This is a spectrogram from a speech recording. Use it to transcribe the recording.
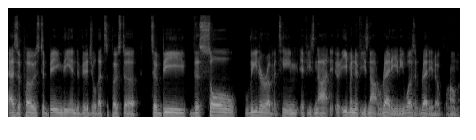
as opposed to being the individual that's supposed to to be the sole leader of a team if he's not even if he's not ready and he wasn't ready at Oklahoma.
